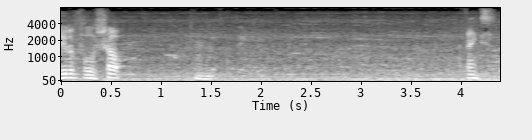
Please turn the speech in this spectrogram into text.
Beautiful shop. Mm-hmm. Thanks.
